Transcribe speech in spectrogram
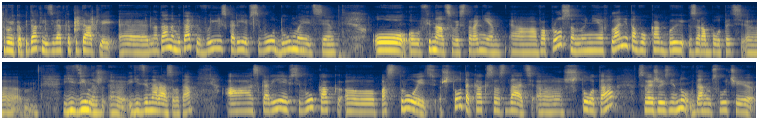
тройка педаклей, девятка педаклей. Э, на данном этапе вы, скорее всего, думаете о, финансовой стороне э, вопроса, но не в плане того, как бы заработать э, едино, единоразово, да, а скорее всего, как построить что-то, как создать что-то в своей жизни, ну, в данном случае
